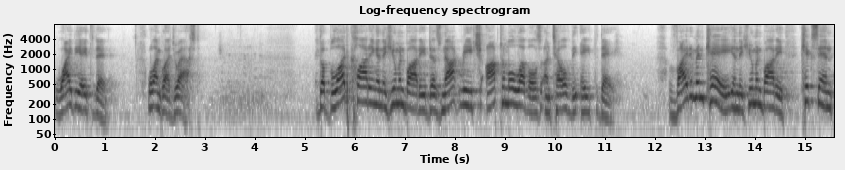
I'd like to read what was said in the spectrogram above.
Why the eighth day? Well, I'm glad you asked. The blood clotting in the human body does not reach optimal levels until the eighth day. Vitamin K in the human body kicks in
